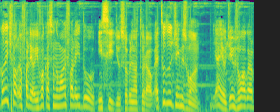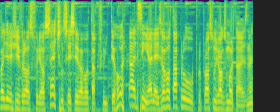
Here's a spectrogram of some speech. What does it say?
quando a gente eu falei, ó, Invocação do Mal, eu falei do Insídio, Sobrenatural. É tudo do James Wan. E aí, o James Wan agora vai dirigir Velozes e Furiosos 7, não sei se ele vai voltar pro filme de terror. Ah, sim, aliás, vai voltar pro, pro próximo Jogos Mortais, né?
